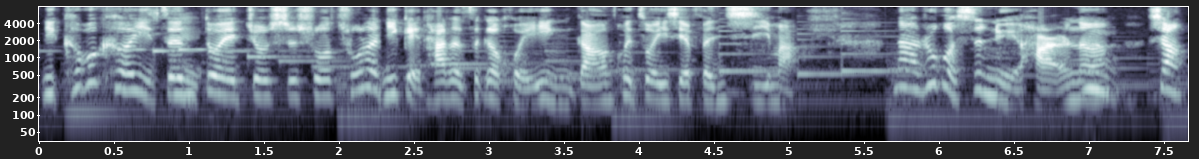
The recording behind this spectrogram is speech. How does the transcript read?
你可不可以针对，就是说，除了你给他的这个回应，你刚刚会做一些分析嘛？那如果是女孩呢？嗯、像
